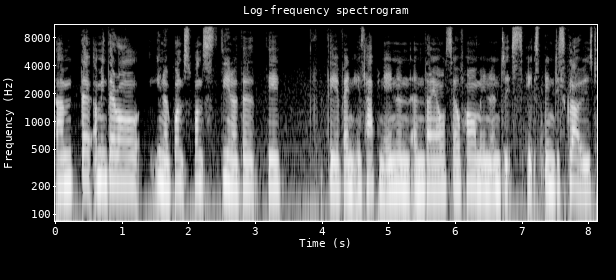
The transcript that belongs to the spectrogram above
um, there, I mean, there are, you know, once once you know the the the event is happening and, and they are self harming and it's it's been disclosed,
